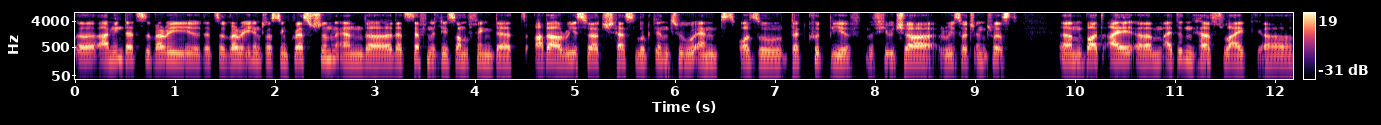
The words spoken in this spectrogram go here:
Uh, I mean, that's a very that's a very interesting question, and uh, that's definitely something that other research has looked into, and also that could be a, a future research interest. Um, but I um, I didn't have like uh,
